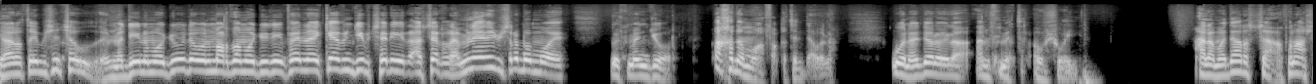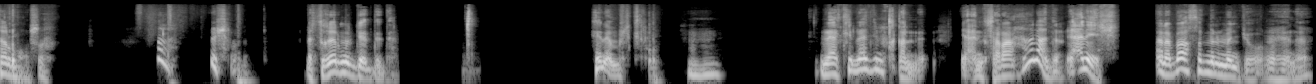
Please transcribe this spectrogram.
قالوا طيب إيش نسوي؟ المدينة موجودة والمرضى موجودين. فين كيف نجيب سرير اسره منين يشربون موية؟ قلت منجور. أخذ موافقة الدولة. ونزلوا إلى ألف متر أو شوي. على مدار الساعة 12 بوصة. اشرب بس غير متجدده هنا مشكلة. لكن لازم تقنن يعني صراحة لازم يعني إيش؟ أنا باخذ من المنجور من هنا.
